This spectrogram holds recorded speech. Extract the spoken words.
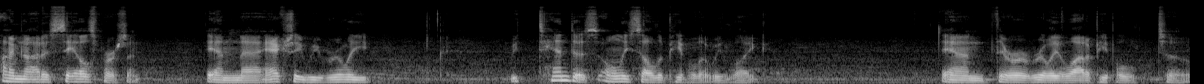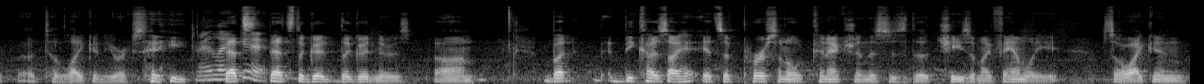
I'm not a salesperson, and uh, actually, we really we tend to only sell to people that we like. And there are really a lot of people to uh, to like in New York City. I like that's, it. That's the good the good news. Um, but because I it's a personal connection, this is the cheese of my family, so I can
